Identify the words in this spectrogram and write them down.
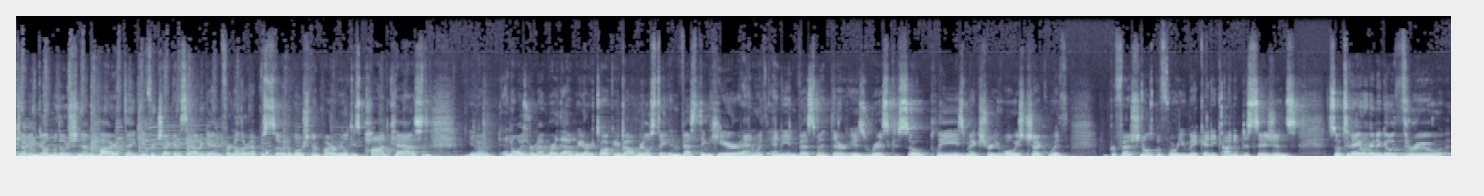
Kevin Gunn with Ocean Empire. Thank you for checking us out again for another episode of Ocean Empire Realty's podcast. You know, and always remember that we are talking about real estate investing here, and with any investment, there is risk. So please make sure you always check with professionals before you make any kind of decisions. So today we're going to go through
